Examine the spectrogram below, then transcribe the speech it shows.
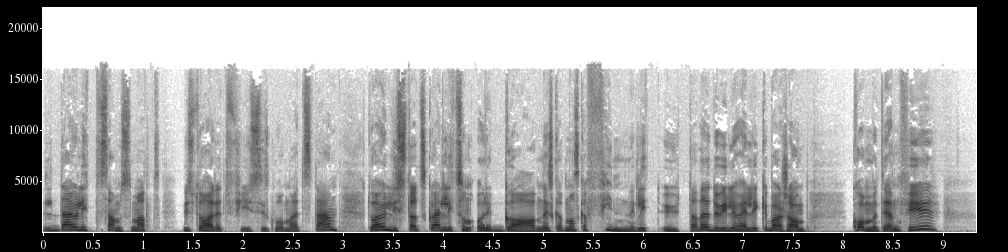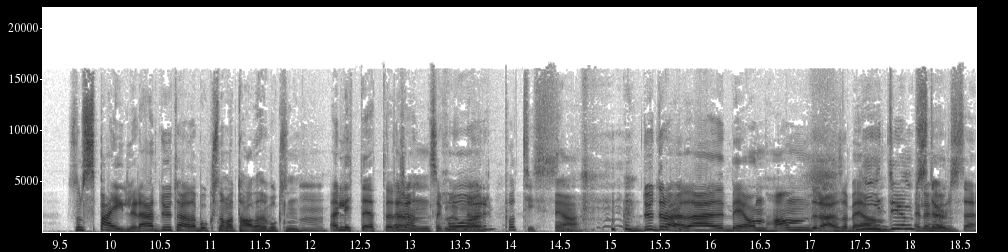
det er jo litt det samme som at hvis du har et fysisk one night stand Du har jo lyst til at det skal være litt sånn organisk, at man skal finne litt ut av det. Du vil jo heller ikke bare sånn komme til en fyr som speiler deg. Du tar av deg buksen, og bare tar av deg buksen. Det er litt etter Det den sånn, psykologen hår på tissen. Ja. Du drar av deg bh-en, han drar av seg bh-en. Medium eller størrelse.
